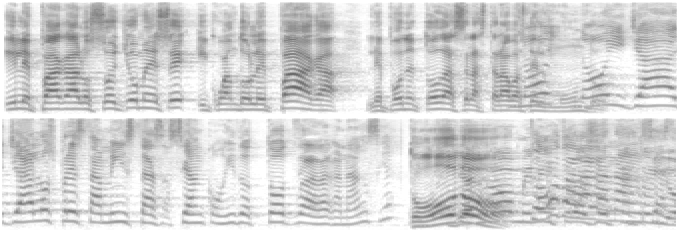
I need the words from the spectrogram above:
y le paga a los ocho meses y cuando le paga le pone todas las trabas no, del mundo. no, y ya, ya los prestamistas se han cogido toda la ganancia. Ya el Todo nuevo ministro Toda la sustituyó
